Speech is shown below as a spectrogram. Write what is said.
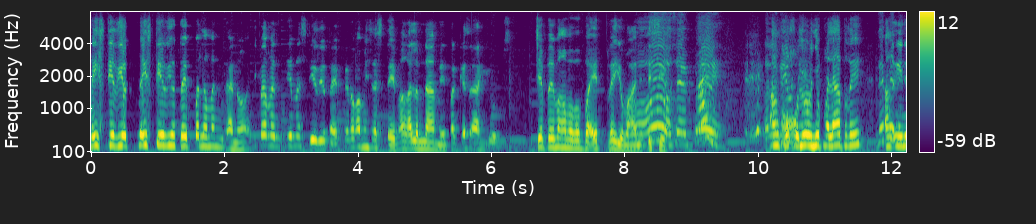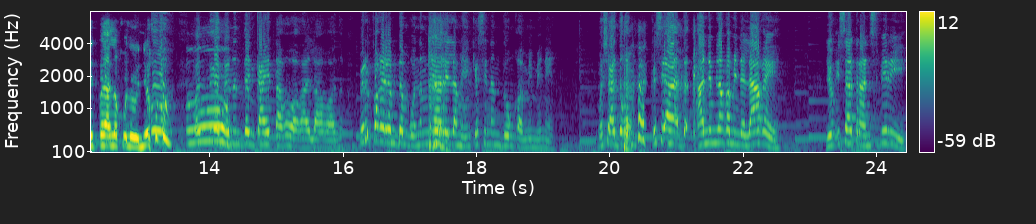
may stereotype may stereotype pa naman ano, hindi pa naman, hindi naman stereotype, pero kami sa STEM, ang alam namin pagka sa Humes, syempre mga mababait pre, humanities Oo, eh. siyempre. Ang kukulo nyo pala pre. Ang init pala ng kulo nyo. Oo. Ba't kaya ganun din? Kahit ako, akala ko ano. Pero pakiramdam ko, nangyari lang yun kasi nandun kami, min eh. Masyado kami, kasi ah, da- anim lang kami lalaki. Yung isa transferee.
